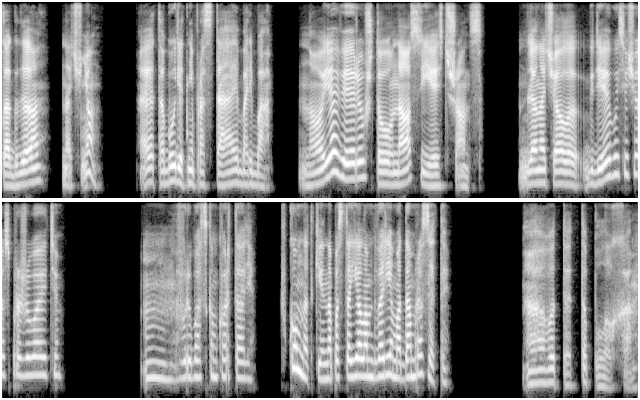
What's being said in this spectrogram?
«Тогда начнем. Это будет непростая борьба, но я верю, что у нас есть шанс. Для начала, где вы сейчас проживаете?» М -м, «В рыбацком квартале. В комнатке на постоялом дворе мадам Розетты». «А вот это плохо.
